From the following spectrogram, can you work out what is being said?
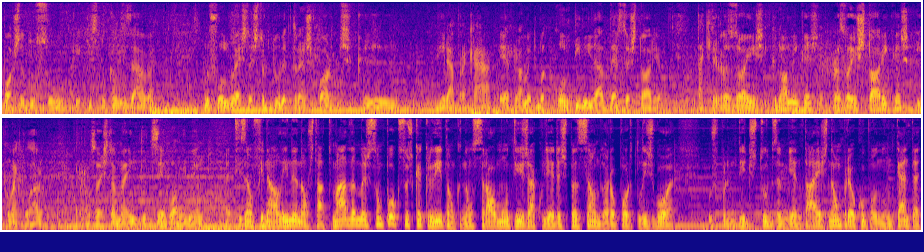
Posta do Sul, que aqui se localizava. No fundo, esta estrutura de transportes que virá para cá é realmente uma continuidade dessa história. Está aqui razões económicas, razões históricas e, como é claro, razões também de desenvolvimento. A decisão final ainda não está tomada, mas são poucos os que acreditam que não será o Montijo a acolher a expansão do aeroporto de Lisboa. Os prometidos estudos ambientais não preocupam Nuno Canta.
